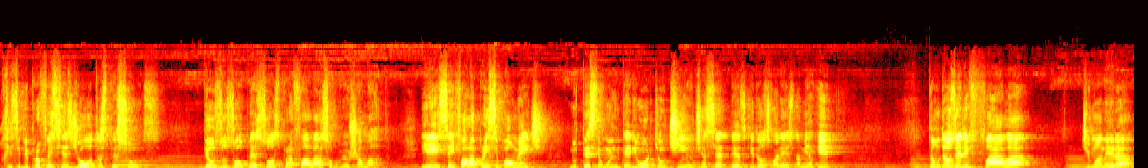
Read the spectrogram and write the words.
recebi profecias de outras pessoas. Deus usou pessoas para falar sobre o meu chamado. E sem falar principalmente no testemunho interior que eu tinha. Eu tinha certeza que Deus faria isso na minha vida. Então Deus ele fala de maneira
